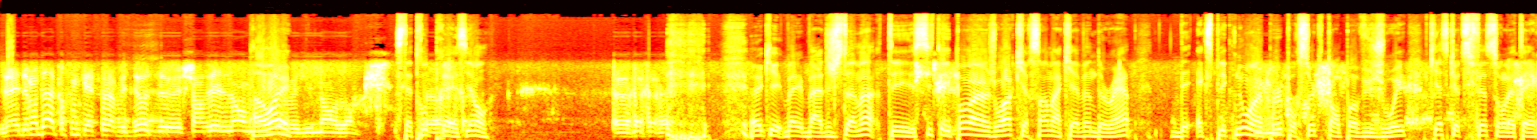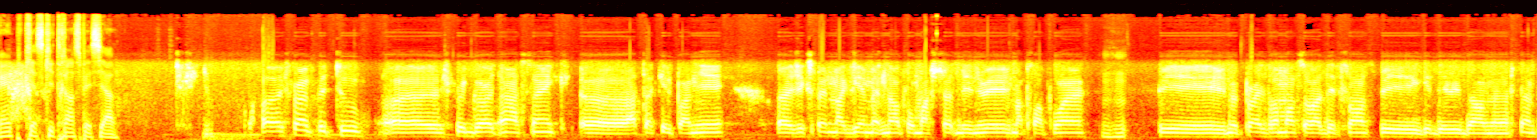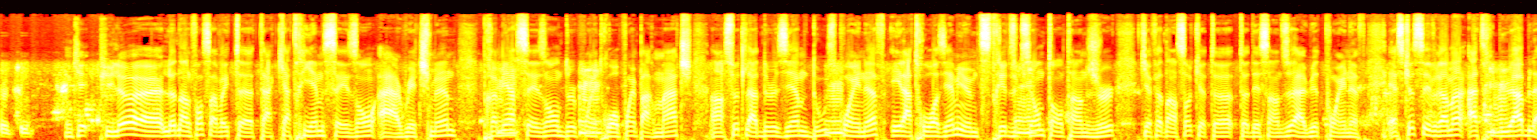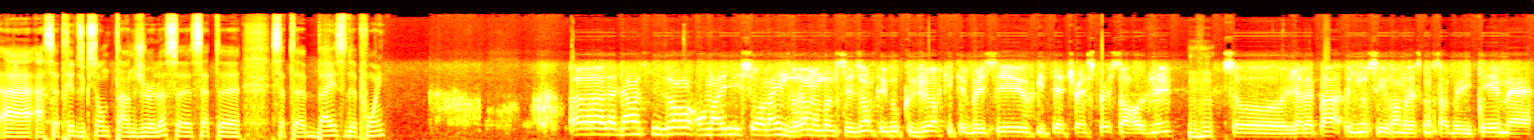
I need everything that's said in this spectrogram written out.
j'avais demandé à la personne qui avait fait la vidéo de changer le nom. Ah ouais? dit non, C'était trop de euh, pression. ok, ben, ben justement, es, si t'es pas un joueur qui ressemble à Kevin Durant, explique-nous un peu pour ceux qui t'ont pas vu jouer, qu'est-ce que tu fais sur le terrain et qu'est-ce qui te rend spécial? Euh, je fais un peu de tout. Euh, je peux guard 1 à 5, euh, attaquer le panier. J'expérimente ma game maintenant pour ma shot des nuits, ma 3 points. Mm-hmm. Puis je me presse vraiment sur la défense, puis get des rebounds. Je fais un peu tout. OK. Puis là, euh, là, dans le fond, ça va être euh, ta quatrième saison à Richmond. Première mhm. saison, 2,3 points par match. Ensuite, la deuxième, 12,9. Et la troisième, il y a une petite réduction de ton temps de jeu qui a fait en sorte que tu as, descendu à 8,9. Est-ce que c'est vraiment attribuable à, cette réduction de temps de jeu-là, cette, euh, cette baisse de points? Euh, la dernière saison, on a eu on a une vraiment bonne saison, puis beaucoup de joueurs qui étaient blessés ou qui étaient transferés sont revenus. Mm So, j'avais pas une aussi grande responsabilité, mais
